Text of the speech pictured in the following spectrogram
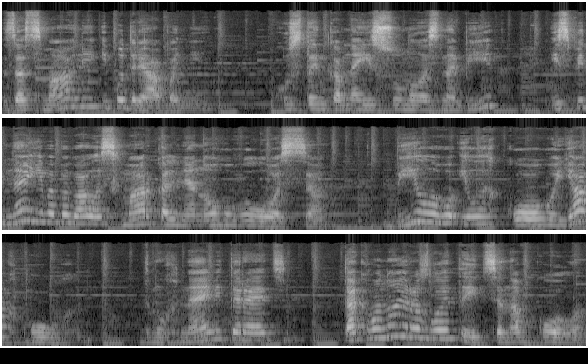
засмаглі і подряпані. Хустинка в неї сунулась на бік, і з-під неї вибивалась хмарка льняного волосся, білого і легкого, як пух. Дмухне вітерець, так воно й розлетиться навколо.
